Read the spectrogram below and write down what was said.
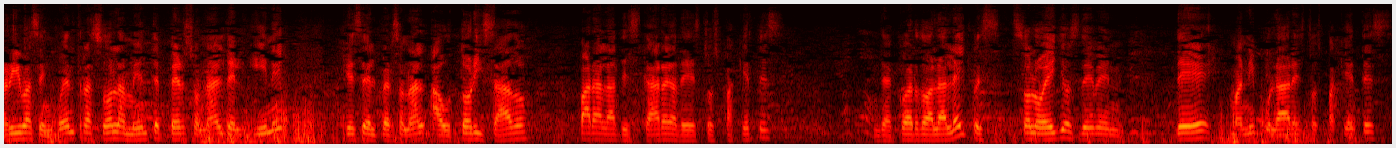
Arriba se encuentra solamente personal del INE, que es el personal autorizado para la descarga de estos paquetes. De acuerdo a la ley, pues solo ellos deben de manipular estos paquetes,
